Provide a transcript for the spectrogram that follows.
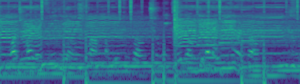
and watch other videos from a week ago, two weeks ago, even a year ago,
